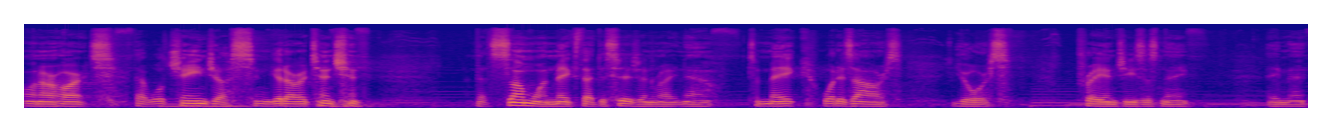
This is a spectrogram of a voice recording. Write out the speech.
on our hearts that will change us and get our attention. That someone makes that decision right now to make what is ours yours. Pray in Jesus' name. Amen.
